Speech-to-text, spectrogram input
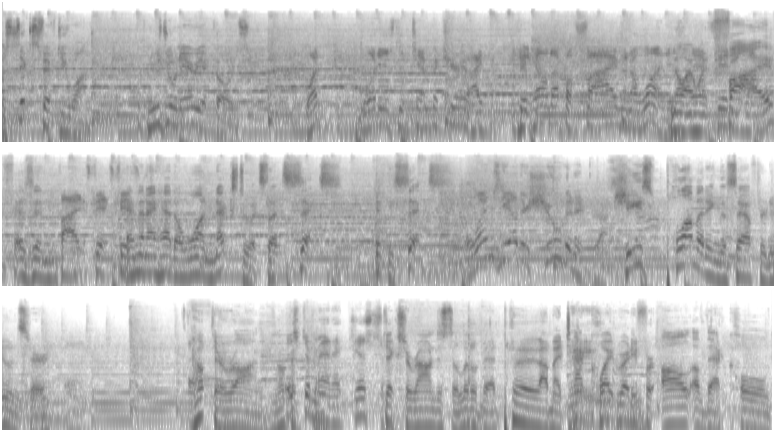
Was 651. He was doing area codes. What what is the temperature? I he held up a five and a one. Isn't No, I went 51? five, as in, Five, fit, fit. and then I had a one next to it, so that's six. 56. When's the other shoe gonna drop? She's plummeting this afternoon, sir. I hope they're wrong. I hope Just a minute. Just a Sticks around just a little bit. Plummeting. Not quite ready for all of that cold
